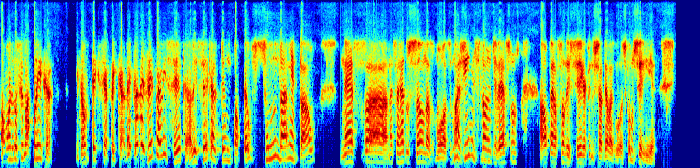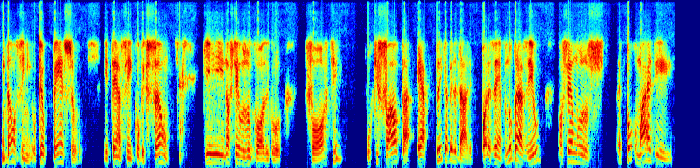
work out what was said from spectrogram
onde você não aplica. Então tem que ser aplicado. É que eu exemplo a lei seca. A lei seca tem um papel fundamental nessa, nessa redução das mortes. Imagine se não tivéssemos a operação de seca aqui no estado de Alagoas, como seria? Então, assim, o que eu penso e tenho, assim, convicção, que nós temos um código forte, o que falta é aplicabilidade. Por exemplo, no Brasil, nós temos é, pouco mais de,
